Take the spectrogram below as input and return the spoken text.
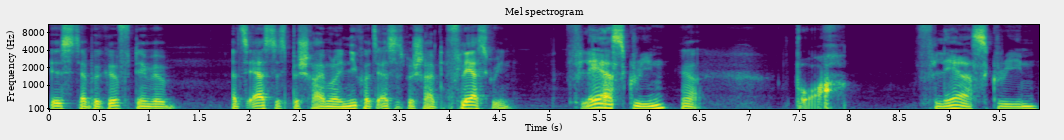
ist der Begriff, den wir als erstes beschreiben, oder Nico als erstes beschreibt, Flare Screen. Flare Screen? Ja. Boah. Flare Screen.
